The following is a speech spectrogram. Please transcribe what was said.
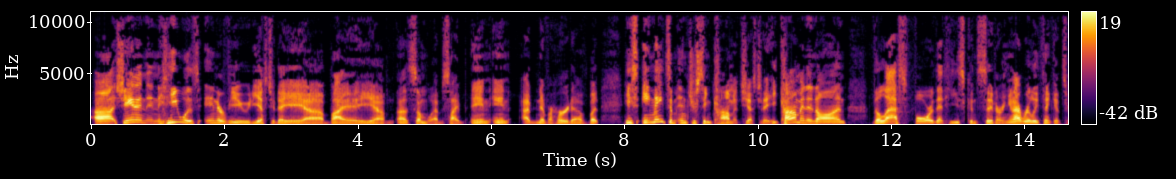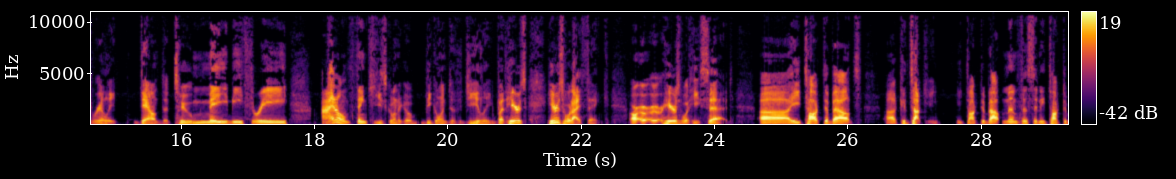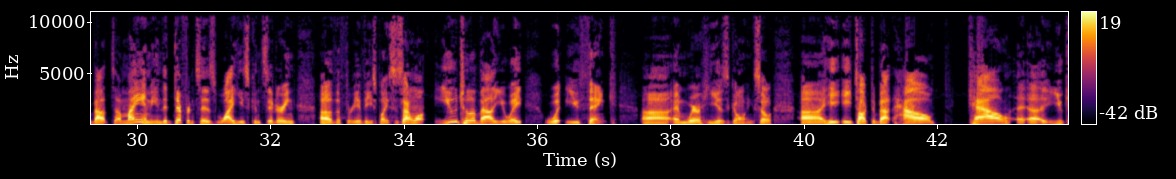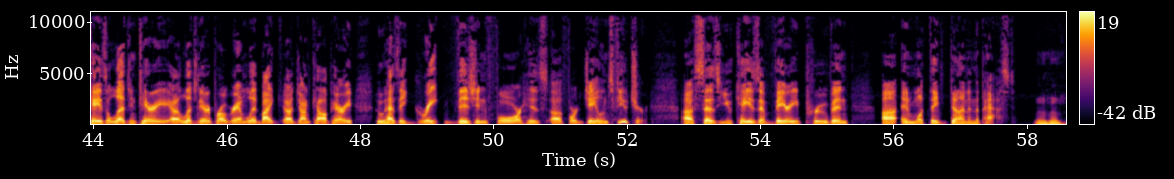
Uh, Shannon, and he was interviewed yesterday uh, by a, uh, uh, some website, and and I've never heard of, but he's he made some interesting comments yesterday. He commented on the last four that he's considering, and I really think it's really down to two, maybe three. I don't think he's going to go be going to the G League, but here's here's what I think, or, or, or here's what he said. Uh, he talked about uh, Kentucky. He talked about Memphis and he talked about uh, Miami and the difference is why he's considering uh, the three of these places. I want you to evaluate what you think uh, and where he is going. So uh, he he talked about how Cal uh, uh, UK is a legendary uh, legendary program led by uh, John Calipari, who has a great vision for his uh, for Jalen's future. Uh, says UK is a very proven uh, in what they've done in the past. Mm-hmm.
